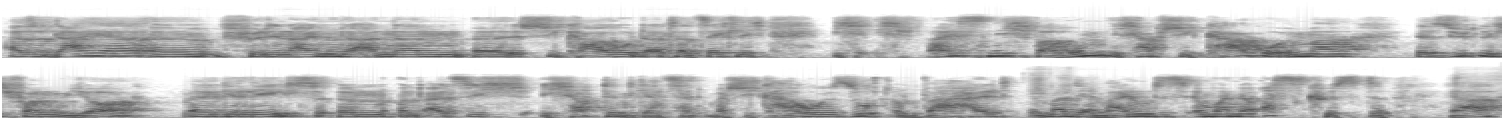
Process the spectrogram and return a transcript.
Also daher äh, für den einen oder anderen äh, ist Chicago da tatsächlich, ich, ich weiß nicht warum, ich habe Chicago immer äh, südlich von New York äh, gelegt ähm, und als ich, ich habe dann die ganze Zeit immer Chicago gesucht und war halt immer der Meinung, das ist irgendwo an der Ostküste. Ja,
